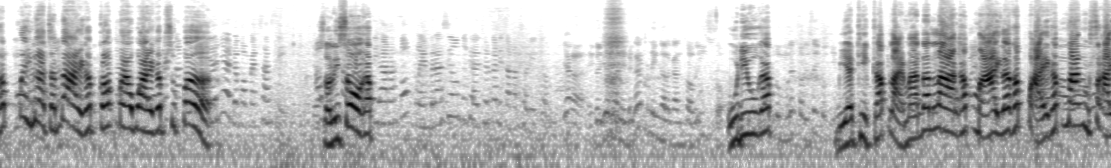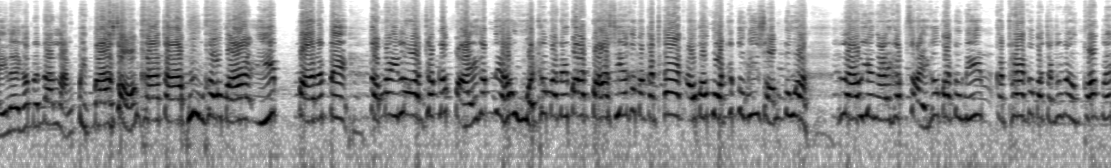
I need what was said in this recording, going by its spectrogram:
ครับ ไม่น่าจะได้ครับก๊อกมาไวครับซูเปอร์ Setidaknya ada kompensasi. Soliso, Kap. Di arah top lane berhasil untuk dihancurkan di tangan Soliso. nah itu dia tadi dengan meninggalkan Soliso อูดิวครับ belum melihat Soliso ikut เบียร์ทิกครับไหลมาด้านล่างครับมาอีกแล้วครับไปครับนั่งใส่เลยครับแล้วด้านหลังปิดมาสองคาจาพุ่งเข้ามาอีฟปาดนติแต่ไม่รอดครับแล้วไปครับเนี่ยเขาหวดเข้ามาในบ้านปาเสียเข้ามากระแทกเอามาหมดครับตรงนี้สองตัว แล้วยังไงครับใส่เข้ามาตรงนี้ กระแทกเข้ามาจากทางด้านของก๊อกและ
